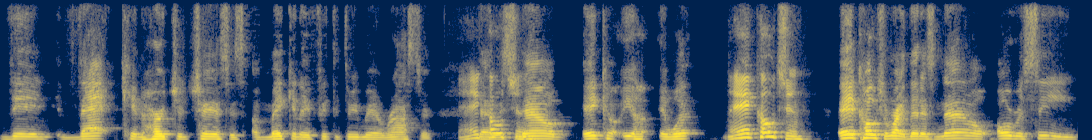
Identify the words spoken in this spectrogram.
then that can hurt your chances of making a 53 man roster. and coaching, now and, co- and what and coaching. and coaching right that is now overseen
